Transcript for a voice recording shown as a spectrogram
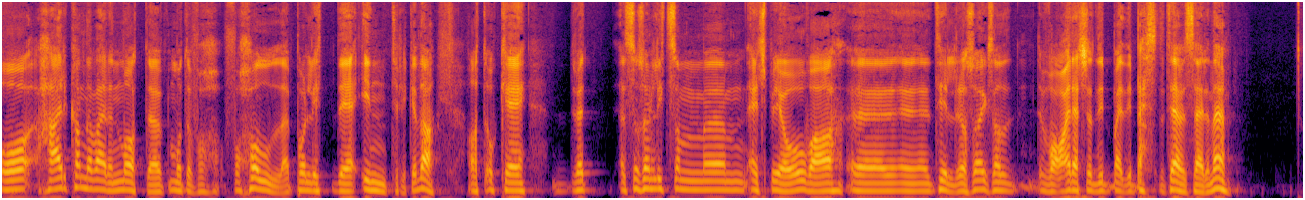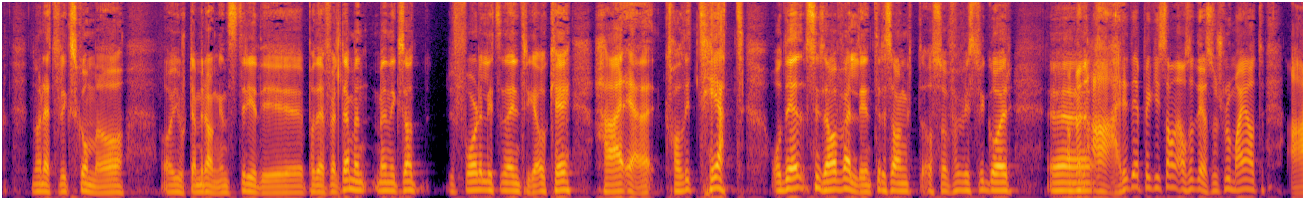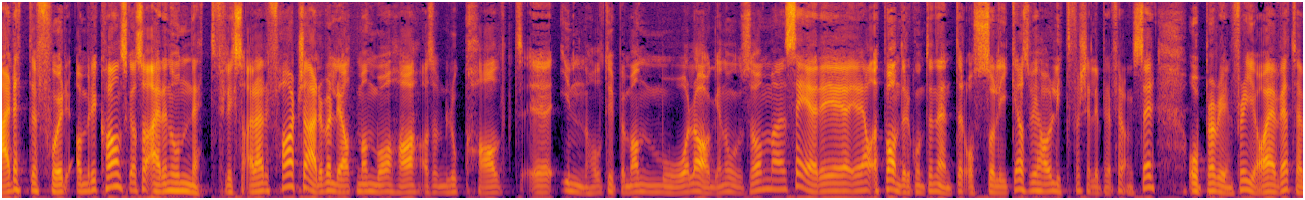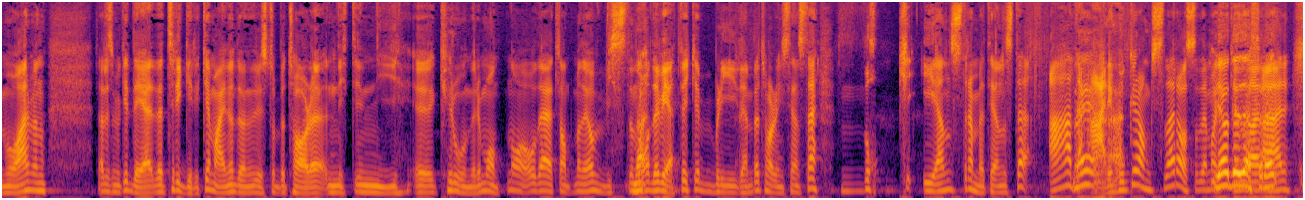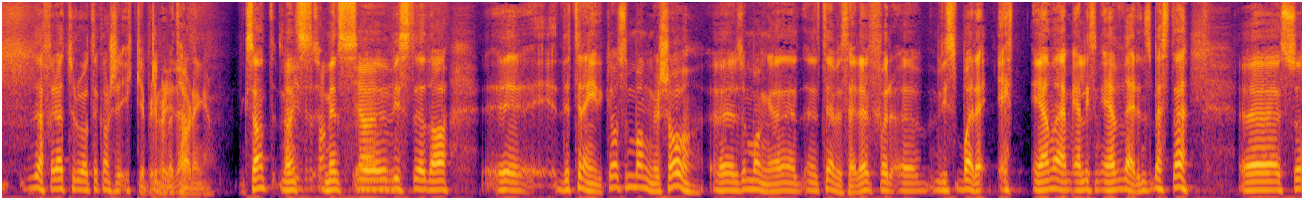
Og her kan det være en måte, på en måte å få holde på litt det inntrykket. da, At OK, du vet, så, sånn litt som um, HBO var uh, tidligere også. ikke sant? Det var rett og slett de, de beste TV-seriene. Når Netflix kom og, og gjort dem rangen stridig på det feltet. Men, men ikke sant? Du får det litt det inntrykket ok, her er det kvalitet. Og det syns jeg var veldig interessant også, for hvis vi går ja, Men er det det, Altså Det som slo meg, at er dette for amerikansk? Altså Er det noe Netflix har erfart, så er det vel det at man må ha altså, lokalt uh, innhold. type Man må lage noe som uh, seere på andre kontinenter også liker. Altså Vi har jo litt forskjellige preferanser. Oprah Winfrey, ja, jeg vet hvem hun er. men det er liksom ikke det. Det trigger ikke meg nødvendigvis til å betale 99 eh, kroner i måneden. og det er et eller annet med det, og Hvis det nå, det vet vi ikke, blir det en betalingstjeneste, nok én strømmetjeneste eh, Det er en konkurranse der, altså. Det ja, det er derfor, jeg, derfor jeg tror at det kanskje ikke blir noen betaling. Ikke sant? Mens, mens ja. uh, hvis det da uh, Det trenger ikke å ha så mange show, uh, så mange TV-serier, for hvis bare ett, en av dem er, liksom, er verdens beste, så,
